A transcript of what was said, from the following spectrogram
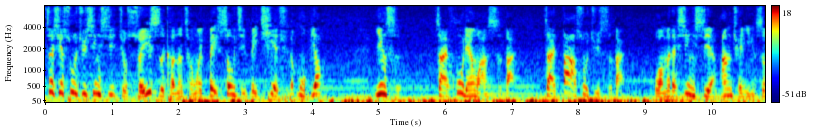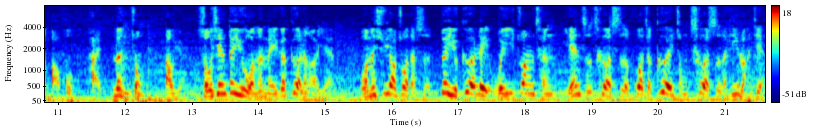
这些数据信息就随时可能成为被收集、被窃取的目标。因此，在互联网时代，在大数据时代。我们的信息安全隐私保护还任重道远。首先，对于我们每个个人而言，我们需要做的是，对于各类伪装成颜值测试或者各种测试的黑软件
